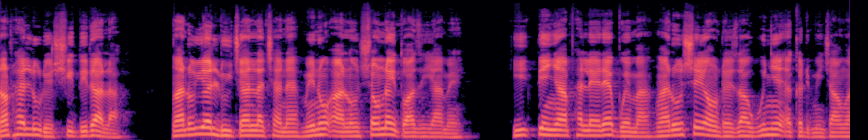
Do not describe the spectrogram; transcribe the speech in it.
နောက်ထပ်လူတွေရှိသေးတာလား။ငါတို့ရဲ့လူချမ်းလက်ချက်နဲ့မင်းတို့အားလုံးရှုံးနိမ့်သွားစေရမယ်။ဒီပညာဖလှယ်တဲ့ပွဲမှာငါတို့ရှေ့အောင်တဲ့စောဝိညာဉ်အကယ်ဒမီကျောင်းက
